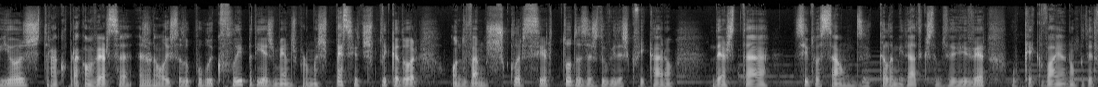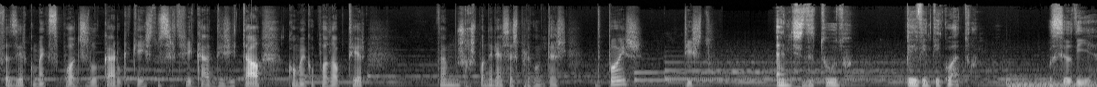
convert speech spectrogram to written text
e hoje trago para a conversa a jornalista do público Filipe Dias Mendes para uma espécie de explicador onde vamos esclarecer todas as dúvidas que ficaram desta situação de calamidade que estamos a viver, o que é que vai ou não poder fazer, como é que se pode deslocar, o que é que é isto do certificado digital, como é que o pode obter. Vamos responder a essas perguntas depois disto. Antes de tudo, P24. O seu dia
